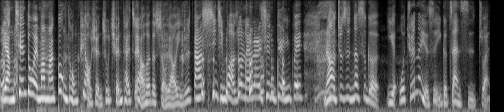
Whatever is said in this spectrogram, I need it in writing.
两千多位妈妈共同票选出全台最好喝的手摇饮，就是大家心情不好说来来先点一杯，然后就是那是个也我觉得那也是一个暂时转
